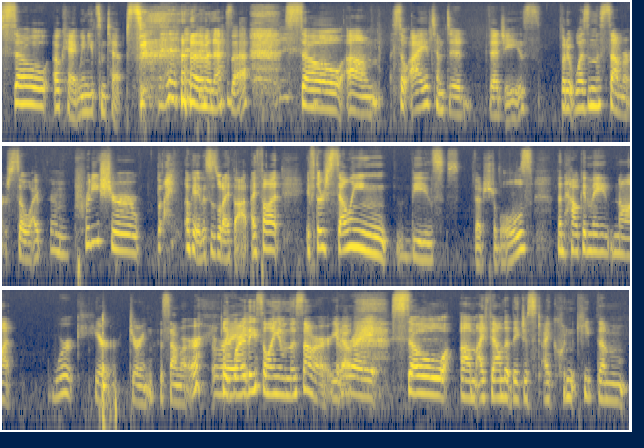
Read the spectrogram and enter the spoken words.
So, okay, we need some tips, Vanessa. So, um, so I attempted veggies, but it was in the summer. So I'm pretty sure. But I, okay, this is what I thought. I thought if they're selling these vegetables, then how can they not work here during the summer? like, why are they selling them in the summer? You know, Right. so um, I found that they just I couldn't keep them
